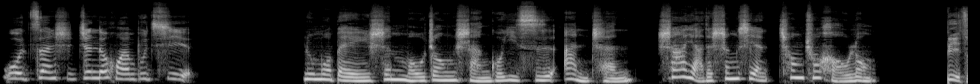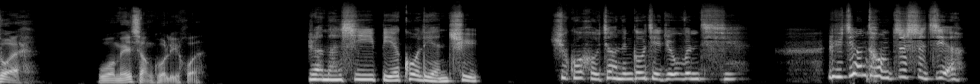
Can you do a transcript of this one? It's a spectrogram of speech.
我暂时真的还不起。陆漠北深眸中闪过一丝暗沉，沙哑的声线冲出喉咙：“闭嘴！我没想过离婚。”阮南希别过脸去：“如果吼叫能够解决问题，吕江统治世界。”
